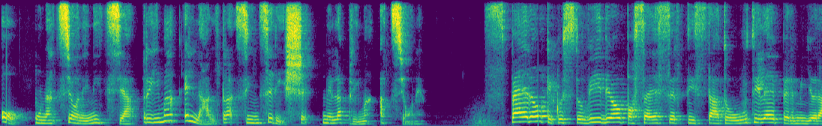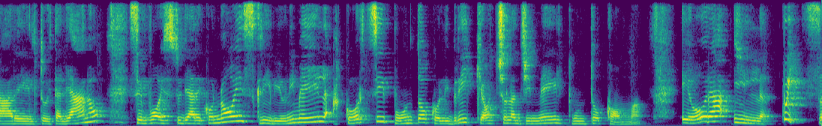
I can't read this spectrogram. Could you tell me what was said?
o un'azione inizia prima e l'altra si inserisce nella prima azione. Spero che questo video possa esserti stato utile per migliorare il tuo italiano. Se vuoi studiare con noi scrivi un'email a corsi.colibri.gmail.com E ora il quiz!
